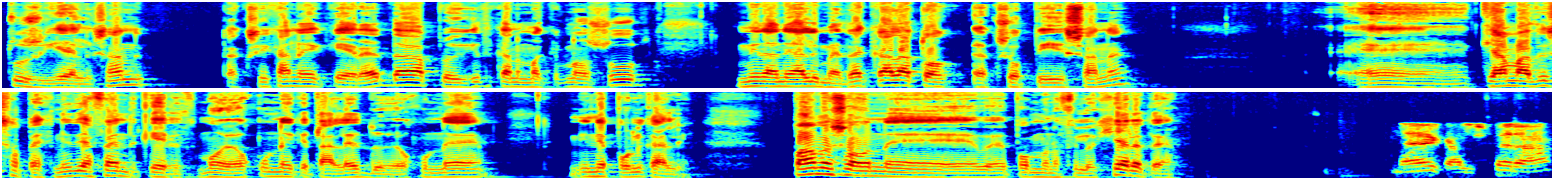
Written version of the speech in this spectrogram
Τους γέλισαν. Εντάξει, είχαν και ρέντα, προηγήθηκαν μακρινό σουτ, μείναν οι άλλοι με 10, αλλά το αξιοποιήσανε. Ε, και άμα δεις τα παιχνίδια, φαίνεται και ρυθμό έχουν και ταλέντο έχουν. Είναι πολύ καλοί. Πάμε στον ε, επόμενο φίλο. Χαίρετε. Ναι, καλησπέρα.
